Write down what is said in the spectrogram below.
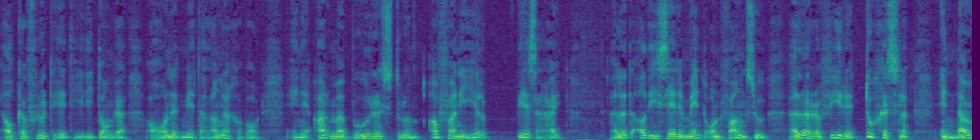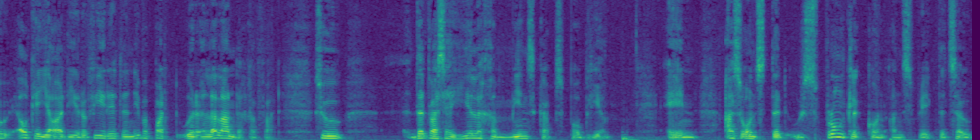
Elke vloed het hierdie donge 100 meter langer geword en die arme boere stroom af van die hele besigheid. Hulle het al die sediment ontvang so hulle rivier het toegesluk en nou elke jaar die rivier het 'n nuwe pad oor hulle lande gevat. So dit was 'n hele gemeenskapsprobleem. En as ons dit oorspronklik kon aanspreek, dit sou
